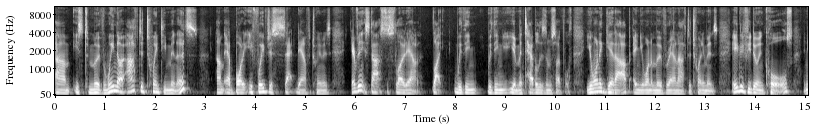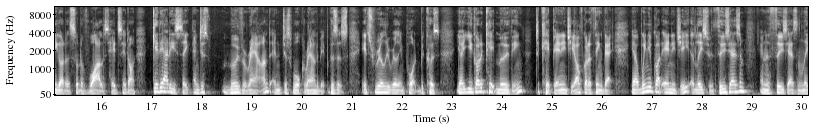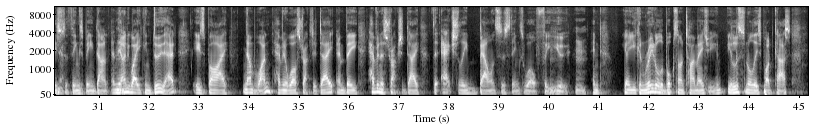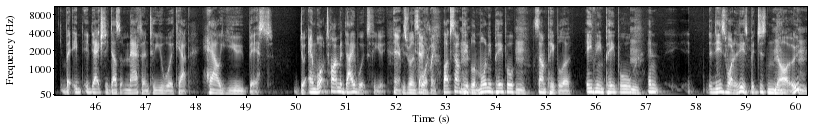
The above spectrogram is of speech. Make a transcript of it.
um, is to move. And we know after twenty minutes, um, our body, if we've just sat down for twenty minutes, everything starts to slow down. Like within within your metabolism and so forth. You want to get up and you want to move around after 20 minutes. Even if you're doing calls and you got a sort of wireless headset on, get out of your seat and just move around and just walk around a bit because it's it's really really important because you know you got to keep moving to keep energy. I've got to think about you know when you've got energy it leads to enthusiasm and enthusiasm leads to things being done. And the mm. only way you can do that is by number one, having a well structured day, and B, having a structured day that actually balances things well for hmm. you. Hmm. And you know, you can read all the books on time management, you, can, you listen to all these podcasts, but it, it actually doesn't matter until you work out how you best do it. And what time of day works for you Yeah, is really exactly. important. Like some hmm. people are morning people, some people are evening people, and it, it is what it is, but just know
